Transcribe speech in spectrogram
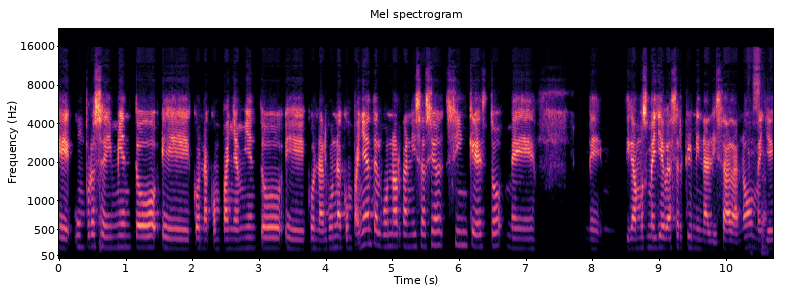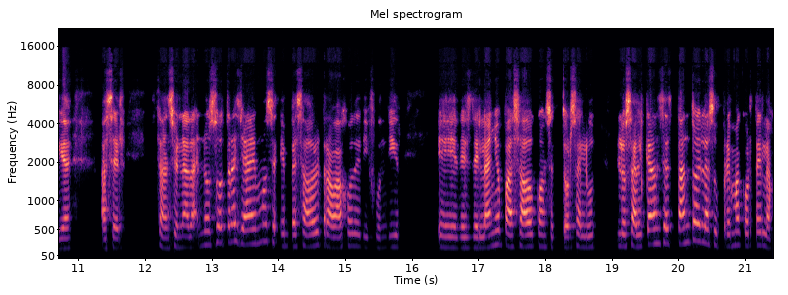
eh, un procedimiento eh, con acompañamiento, eh, con algún acompañante, alguna organización, sin que esto me, digamos, me lleve a ser criminalizada, ¿no? Me llegue a ser sancionada. Nosotras ya hemos empezado el trabajo de difundir desde el año pasado con Sector Salud los alcances tanto de la Suprema Corte de, la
